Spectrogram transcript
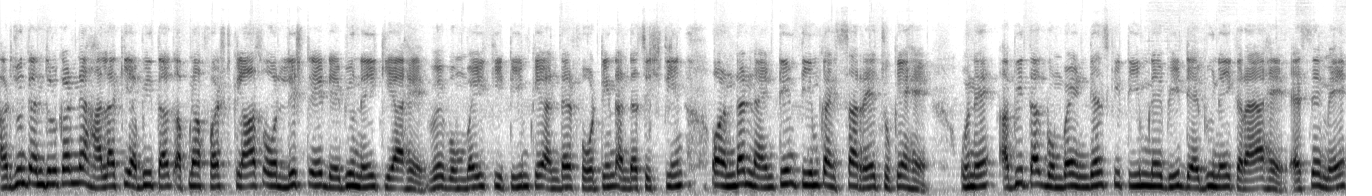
अर्जुन तेंदुलकर ने हालाँकि अभी तक अपना फ़र्स्ट क्लास और लिस्ट ए डेब्यू नहीं किया है। वे मुंबई की टीम के अंडर 14, अंडर 16 और अंडर 19 टीम का हिस्सा रह चुके हैं। उन्हें अभी तक मुंबई इंडियंस की टीम ने भी डेब्यू नहीं कराया है। ऐसे में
